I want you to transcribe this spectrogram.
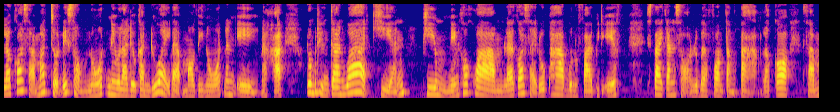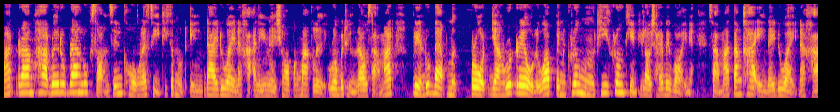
แล้วก็สามารถจดได้ 2 โน้ตในเวลาเดียวกันด้วยแบบ Multi Note นั่นเองนะคะ รวมไปถึงการวาดเขียนพิมพ์ เน้นข้อความ แล้วก็ใส่รูปภาพบนไฟล์ PDF สไตล์การสอนหรือแบบฟอร์มต่างๆ แล้วก็สามารถร่างภาพด้วยรูปร่างลูกศรเส้นโค้งและสีที่กำหนดเองได้ด้วยนะคะ อันนี้เนยชอบมากๆเลย รวมไปถึงเราสามารถเปลี่ยนรูปแบบหมึกโปรดอย่างรวดเร็ว หรือว่าเป็นเครื่องมือที่เครื่องเขียนที่เราใช้บ่อยๆเนี่ยสามารถตั้งค่าเองได้ด้วยนะคะ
